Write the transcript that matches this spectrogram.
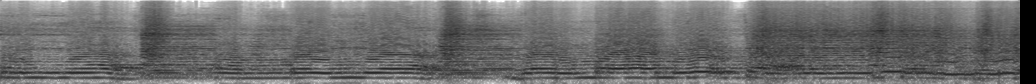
సుబ్బయ్య అమ్మయ్య ధర్మానే కాంతయ్యే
